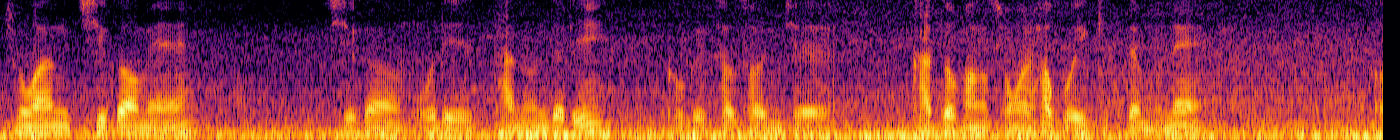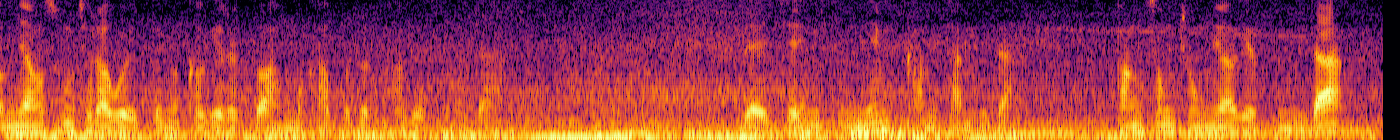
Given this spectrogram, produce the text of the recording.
중앙지검에 지금 우리 단원들이 거기 서서 이제 가도 방송을 하고 있기 때문에 음량 송출하고 때문에 거기를 또 한번 가보도록 하겠습니다. 네, 제임스님 감사합니다. 방송 종료하겠습니다.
